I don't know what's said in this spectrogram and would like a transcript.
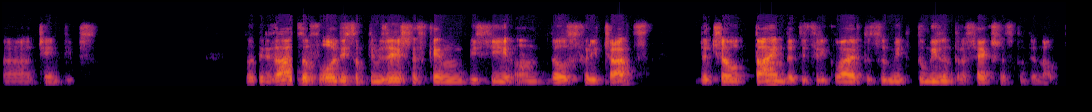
uh, chain tips. So the results of all these optimizations can be seen on those three charts that show time that is required to submit 2 million transactions to the node.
